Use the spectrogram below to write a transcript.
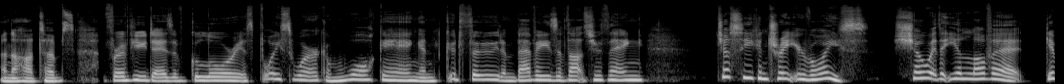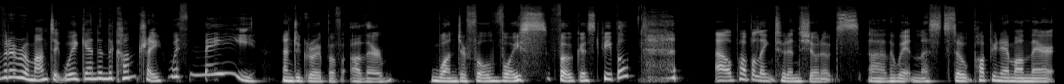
and the hot tubs for a few days of glorious voice work and walking and good food and bevies if that's your thing. Just so you can treat your voice. Show it that you love it Give it a romantic weekend in the country with me and a group of other wonderful voice focused people. I'll pop a link to it in the show notes, uh, the waiting list. So pop your name on there.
